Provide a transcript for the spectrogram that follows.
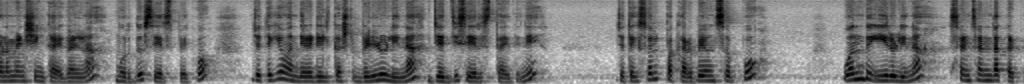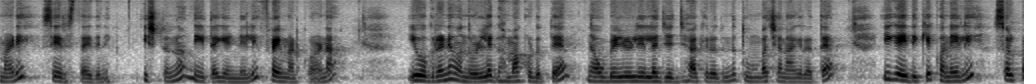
ಒಣಮೆಣ್ಸಿನ್ಕಾಯಿಗಳನ್ನ ಮುರಿದು ಸೇರಿಸ್ಬೇಕು. ಜೊತೆಗೆ ಒಂದೆರಡು ಇಲ್ಕಷ್ಟು ಬೆಳ್ಳುಳ್ಳಿನ ಜಜ್ಜಿ ಸೇರಿಸ್ತಾ ಇದ್ದೀನಿ. ಜೊತೆಗೆ ಸ್ವಲ್ಪ ಕರಿಬೇವಿನ ಸೊಪ್ಪು, ಒಂದು ಈರುಳ್ಳಿನ ಸಣ್ಣ ಸಣ್ಣದಾಗಿ ಕಟ್ ಮಾಡಿ ಸೇರಿಸ್ತಾ ಇದ್ದೀನಿ. ಇಷ್ಟನ್ನು ನೀಟಾಗಿ ಎಣ್ಣೆಯಲ್ಲಿ ಫ್ರೈ ಮಾಡ್ಕೊಳ್ಳೋಣ. ಈ ಒಗ್ಗರಣೆ ಒಂದು ಒಳ್ಳೆ ಘಮ ಕೊಡುತ್ತೆ. ನಾವು ಬೆಳ್ಳುಳ್ಳಿ ಎಲ್ಲ ಜಜ್ಜಿ ಹಾಕಿರೋದ್ರಿಂದ ತುಂಬ ಚೆನ್ನಾಗಿರುತ್ತೆ. ಈಗ ಇದಕ್ಕೆ ಕೊನೆಯಲ್ಲಿ ಸ್ವಲ್ಪ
